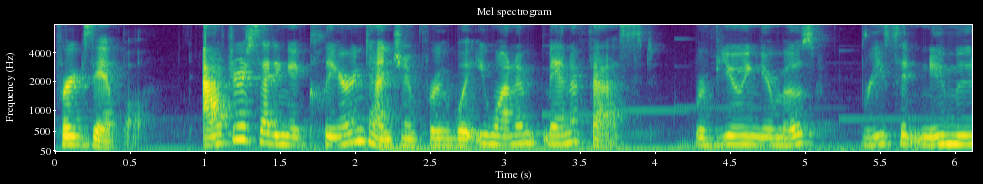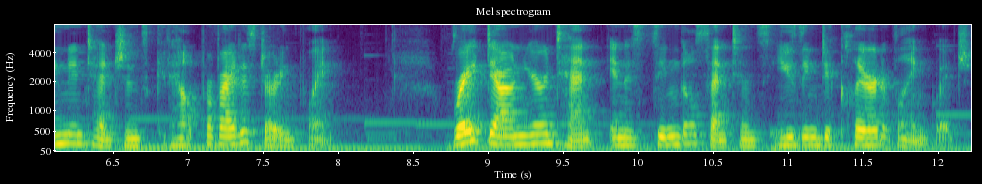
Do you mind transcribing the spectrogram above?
For example, after setting a clear intention for what you want to manifest, reviewing your most recent new moon intentions can help provide a starting point. Write down your intent in a single sentence using declarative language,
